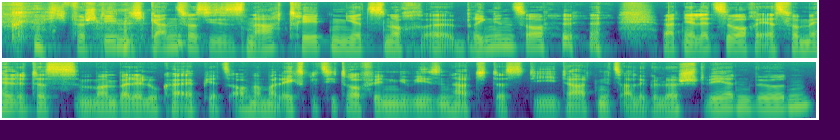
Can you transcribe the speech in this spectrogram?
ich verstehe nicht ganz, was dieses Nachtreten jetzt noch äh, bringen soll. Wir hatten ja letzte Woche erst vermeldet, dass man bei der Luca-App jetzt auch nochmal explizit darauf hingewiesen hat, dass die Daten jetzt alle gelöscht werden würden.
